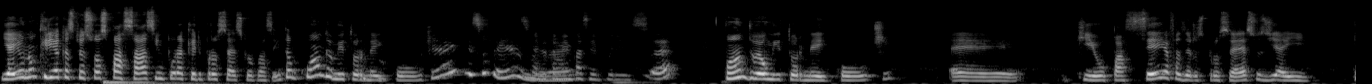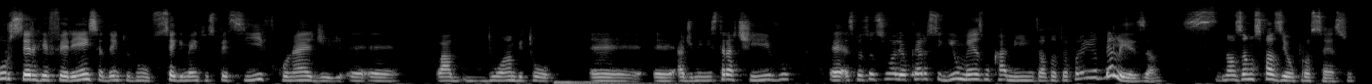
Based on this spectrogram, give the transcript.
E aí eu não queria que as pessoas passassem por aquele processo que eu passei. Então, quando eu me tornei coach, é isso mesmo. Mas eu né? também passei por isso. Quando eu me tornei coach, é, que eu passei a fazer os processos, e aí, por ser referência dentro de um segmento específico, né, de, é, é, lá do âmbito é, é, administrativo, é, as pessoas diziam, olha, eu quero seguir o mesmo caminho, tal, tal, tal. Eu falei, beleza, nós vamos fazer o processo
